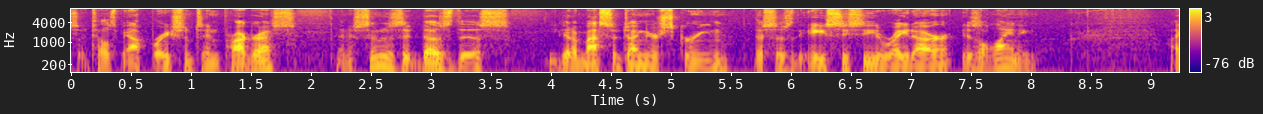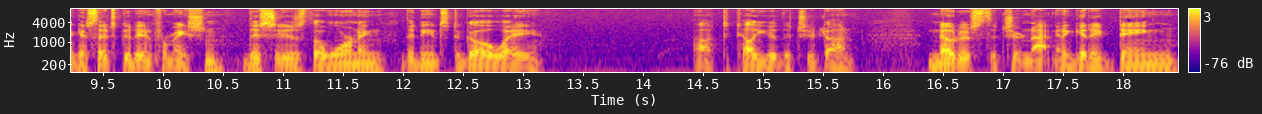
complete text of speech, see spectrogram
So it tells me operations in progress. And as soon as it does this, you get a message on your screen that says the ACC radar is aligning. I guess that's good information. This is the warning that needs to go away uh, to tell you that you're done. Notice that you're not going to get a ding,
